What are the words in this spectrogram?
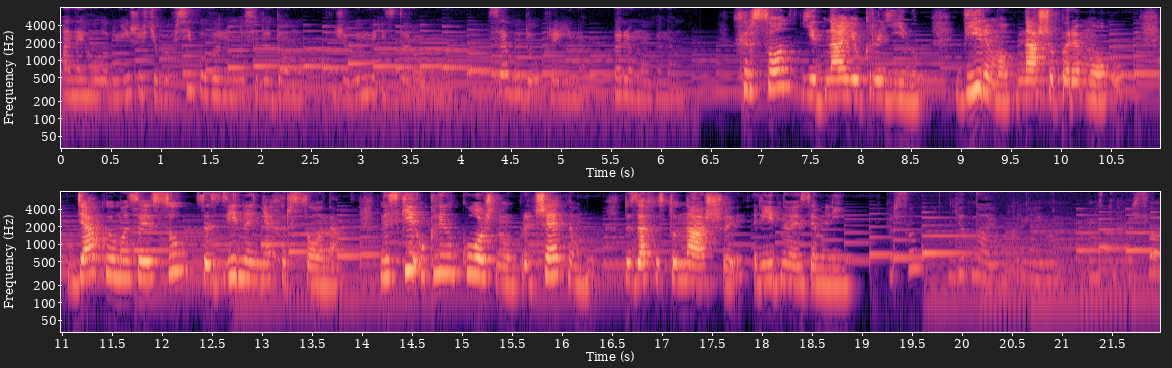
а найголовніше, щоб всі повернулися додому живими і здоровими. Все буде Україна, перемога! Херсон єднає Україну. Віримо в нашу перемогу. Дякуємо ЗСУ за звільнення Херсона. Низький уклін кожному причетному до захисту нашої рідної землі. Херсон єднає Україну. Місто Херсон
